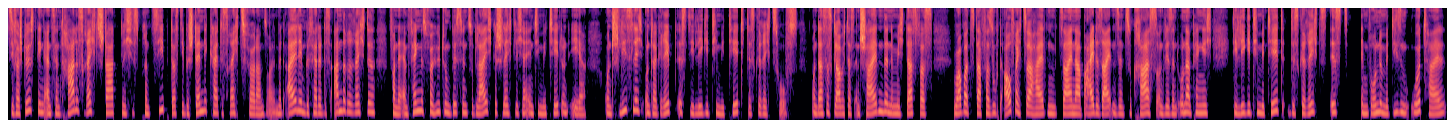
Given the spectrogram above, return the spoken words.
Sie verstößt gegen ein zentrales rechtsstaatliches Prinzip, das die Beständigkeit des Rechts fördern soll. Mit all dem gefährdet es andere Rechte, von der Empfängnisverhütung bis hin zu gleichgeschlechtlicher Intimität und Ehe. Und schließlich untergräbt es die Legitimität des Gerichtshofs. Und das ist, glaube ich, das Entscheidende, nämlich das, was Roberts da versucht aufrechtzuerhalten mit seiner, beide Seiten sind zu krass und wir sind unabhängig. Die Legitimität des Gerichts ist im Grunde mit diesem Urteil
